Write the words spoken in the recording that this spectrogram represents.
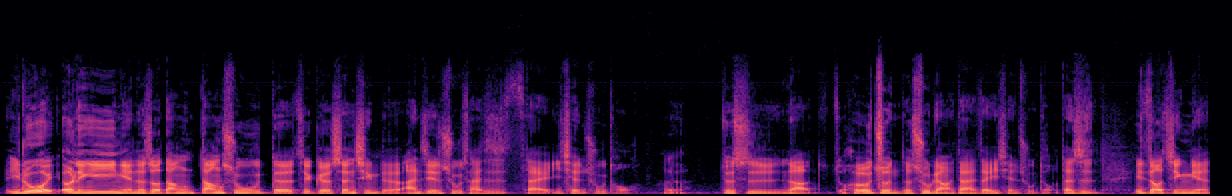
如果二零一一年的时候，当当初的这个申请的案件数才是在一千出头，呃，就是那核准的数量大概在一千出头，但是一直到今年，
